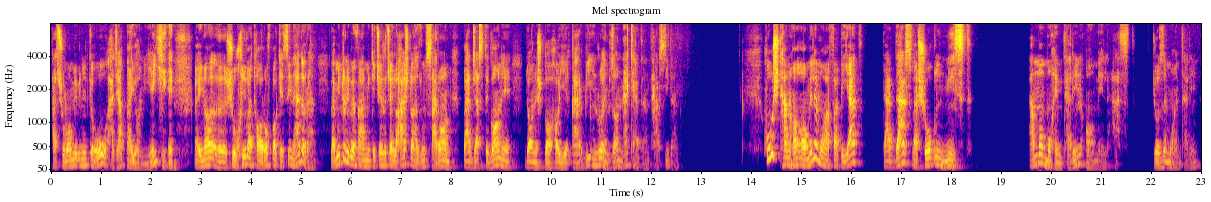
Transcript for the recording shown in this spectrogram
پس شما می‌بینید که او عجب بیانیه و اینا شوخی و تعارف با کسی ندارن. و می‌تونی بفهمی که چرا 48 تا از اون سران برجستگان دانشگاه های غربی این رو امضا نکردن ترسیدن. هوش تنها عامل موفقیت در درس و شغل نیست. اما مهمترین عامل هست. جز مهمترین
